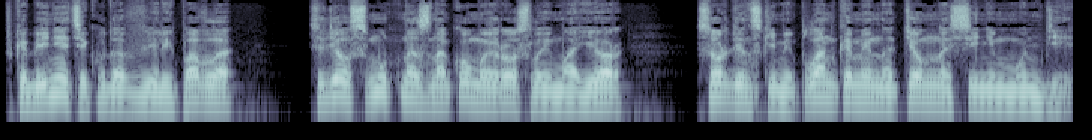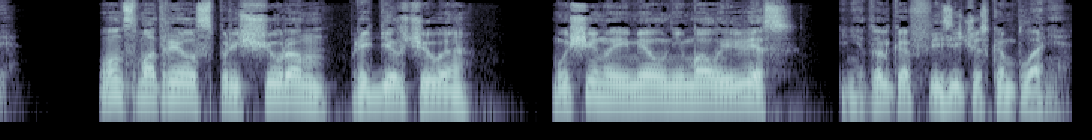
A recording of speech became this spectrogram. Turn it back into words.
В кабинете, куда ввели Павла, сидел смутно знакомый рослый майор с орденскими планками на темно-синем мундире. Он смотрел с прищуром, придирчиво. Мужчина имел немалый вес, и не только в физическом плане.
